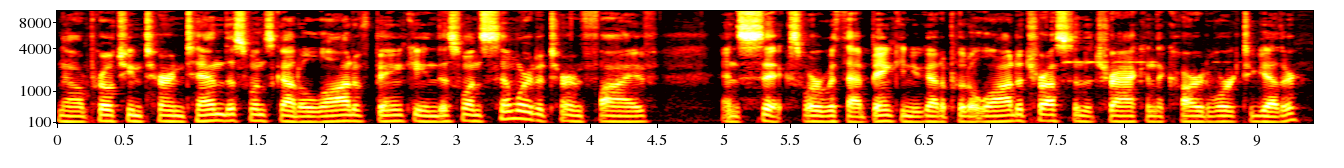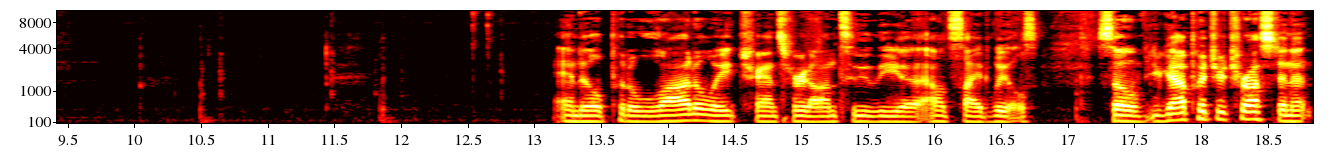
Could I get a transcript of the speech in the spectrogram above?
Now approaching turn 10, this one's got a lot of banking. This one's similar to turn 5 and 6, where with that banking you got to put a lot of trust in the track and the car to work together. And it'll put a lot of weight transferred onto the uh, outside wheels. So you got to put your trust in it.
